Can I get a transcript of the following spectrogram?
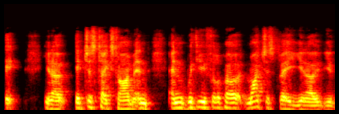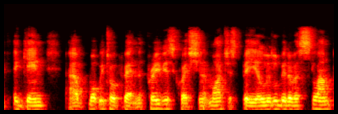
it, you know, it just takes time. And and with you, Filippo, it might just be, you know, you, again, uh, what we talked about in the previous question. It might just be a little bit of a slump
